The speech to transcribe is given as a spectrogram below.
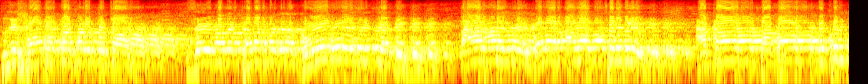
যদি সবের কাজ করতে চায়, যেভাবে খেলার ময়দানে ঘোর করে চিৎকার দিই, তার চাইতে গলার আওয়াজ ছেড়ে দিয়ে আকাশ, বাতাস মুখরিত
